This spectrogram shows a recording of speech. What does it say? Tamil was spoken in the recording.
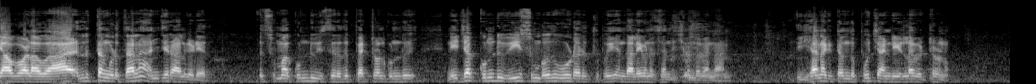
எவ்வளவு அழுத்தம் கொடுத்தாலும் அஞ்சு ஆள் கிடையாது. சும்மா குண்டு வீசுறது பெட்ரோல் குண்டு நிஜ குண்டு வீசும்போது ஊடறுத்து போய் அந்த தலைவனை சந்திச்சு வந்தவன் நான். எனக்கிட்ட வந்து பூச்சாண்டி எல்லாம் விட்டுறணும்.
